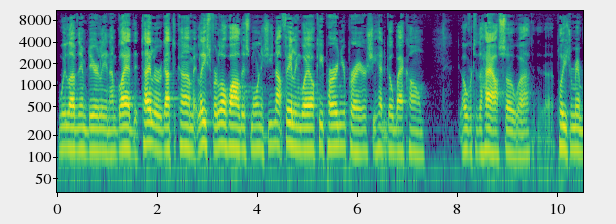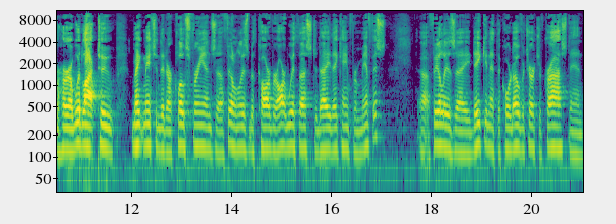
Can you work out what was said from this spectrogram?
We love them dearly, and I'm glad that Taylor got to come at least for a little while this morning. She's not feeling well. Keep her in your prayers. She had to go back home over to the house, so uh, uh, please remember her. I would like to make mention that our close friends, uh, Phil and Elizabeth Carver, are with us today. They came from Memphis. Uh, Phil is a deacon at the Cordova Church of Christ, and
